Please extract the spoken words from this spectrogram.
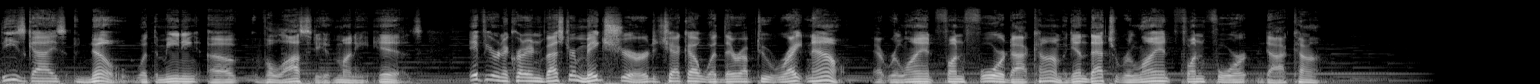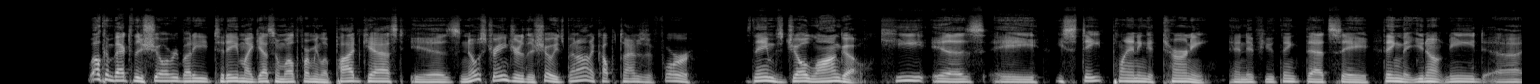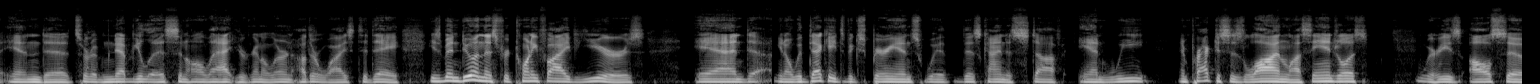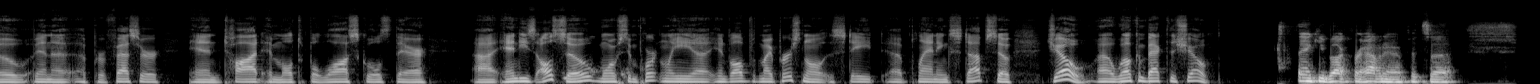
these guys know what the meaning of velocity of money is. If you're an accredited investor, make sure to check out what they're up to right now at ReliantFund4.com. Again, that's ReliantFund4.com. Welcome back to the show, everybody. Today, my guest on Wealth Formula podcast is no stranger to the show. He's been on a couple times before. His name's Joe Longo. He is a estate planning attorney and if you think that's a thing that you don't need uh, and uh, sort of nebulous and all that, you're going to learn otherwise today. He's been doing this for 25 years and, uh, you know, with decades of experience with this kind of stuff. And we, and practices law in Los Angeles, where he's also been a, a professor and taught at multiple law schools there. Uh, and he's also, most importantly, uh, involved with my personal estate uh, planning stuff. So, Joe, uh, welcome back to the show. Thank you, Buck, for having it. It's a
